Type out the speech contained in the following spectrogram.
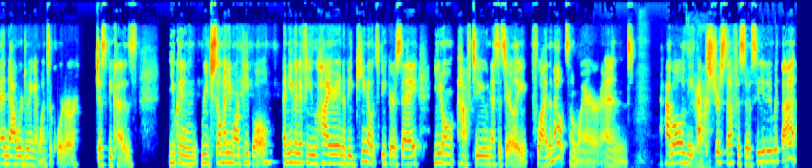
and now we're doing it once a quarter just because you can reach so many more people and even if you hire in a big keynote speaker say you don't have to necessarily fly them out somewhere and have all of the yeah. extra stuff associated with that.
